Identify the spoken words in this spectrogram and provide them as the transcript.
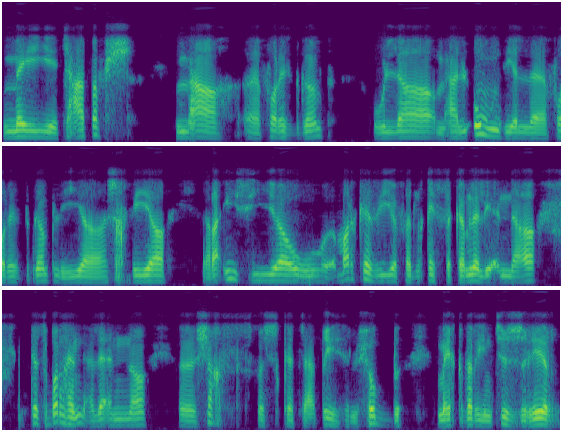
ما يتعاطفش مع فوريست جامب ولا مع الأم ديال فوريست جامب اللي هي شخصية رئيسية ومركزية في هذه القصة كاملة لأنها كتبرهن على أن آه، شخص فاش كتعطيه الحب ما يقدر ينتج غير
